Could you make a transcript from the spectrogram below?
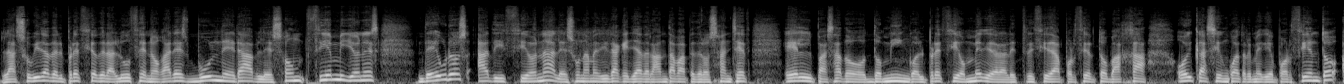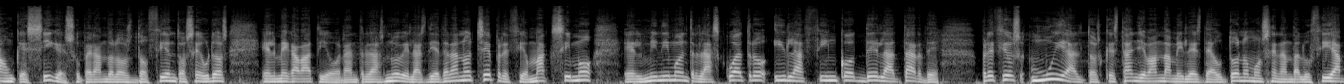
la subida del precio de la luz en hogares vulnerables. Son 100 millones de euros adicionales, una medida que ya adelantaba Pedro Sánchez el pasado domingo. El precio medio de la electricidad, por cierto, baja hoy casi un 4,5%, aunque sigue superando los 200 euros el megavatio hora. Entre las 9 y las 10 de la noche, precio máximo, el mínimo entre las 4 y las 5 de la tarde. Precios muy altos que están llevando a miles de autónomos en Andalucía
